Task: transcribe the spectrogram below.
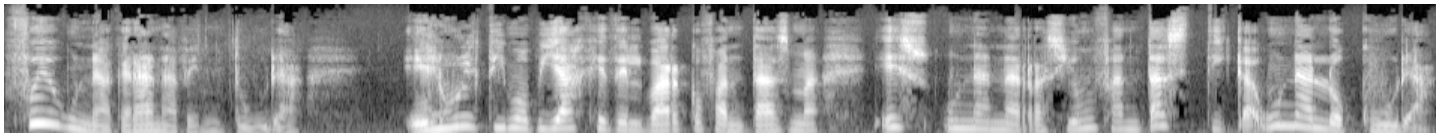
fue una gran aventura. El último viaje del barco fantasma es una narración fantástica, una locura.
